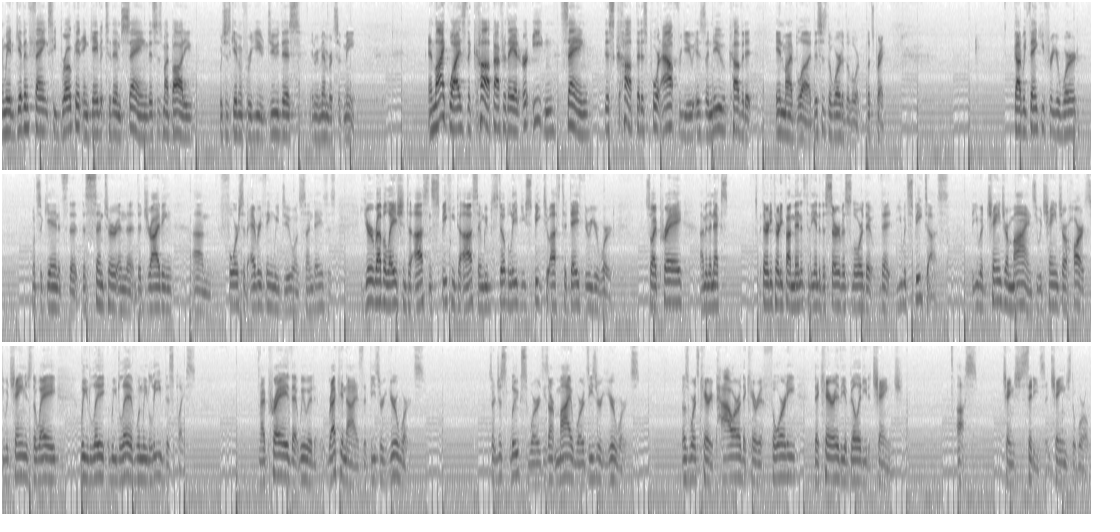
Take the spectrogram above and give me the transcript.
and we had given thanks, he broke it and gave it to them, saying, This is my body, which is given for you. Do this in remembrance of me. And likewise, the cup after they had eaten, saying, This cup that is poured out for you is the new covenant in my blood. This is the word of the Lord. Let's pray. God, we thank you for your word. Once again, it's the, the center and the, the driving um, force of everything we do on Sundays. Is your revelation to us and speaking to us, and we still believe you speak to us today through your word. So I pray um, in the next 30, 35 minutes to the end of the service, Lord, that, that you would speak to us, that you would change our minds, you would change our hearts, you would change the way we, li- we live when we leave this place. And I pray that we would recognize that these are your words. These aren't just Luke's words, these aren't my words, these are your words. Those words carry power, they carry authority, they carry the ability to change us, change cities, and change the world.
